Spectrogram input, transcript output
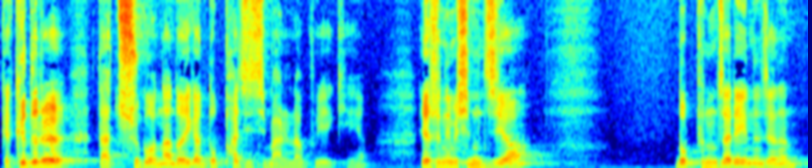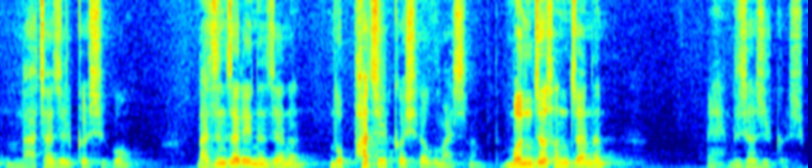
그러니까 그들을 낮추거나 너희가 높아지지 말라고 얘기해요. 예수님 심지어 높은 자리에 있는 자는 낮아질 것이고 낮은 자리에 있는 자는 높아질 것이라고 말씀합니다. 먼저 선 자는 네, 늦어질 것이고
